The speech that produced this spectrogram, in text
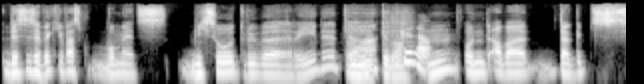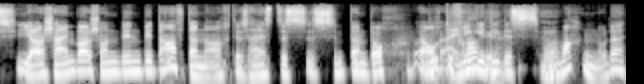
das ist ja wirklich was, wo man jetzt nicht so drüber redet. Ja, mhm, genau. genau. Mhm, und aber da gibt es ja scheinbar schon den Bedarf danach. Das heißt, es, sind dann doch auch Gute einige, Frage. die das ja. machen, oder?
